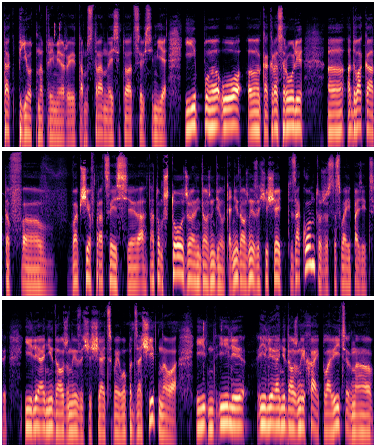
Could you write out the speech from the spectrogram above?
так пьет, например, и там странная ситуация в семье. И о, о как раз роли э, адвокатов э, в вообще в процессе, о, о том, что же они должны делать. Они должны защищать закон тоже со своей позиции, или они должны защищать своего подзащитного, и, или, или они должны хайп ловить, на,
